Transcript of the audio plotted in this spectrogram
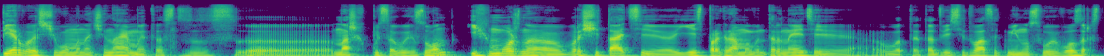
первое, с чего мы начинаем, это с, с э, наших пульсовых зон. Их можно рассчитать, э, есть программы в интернете, вот это 220 минус свой возраст.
